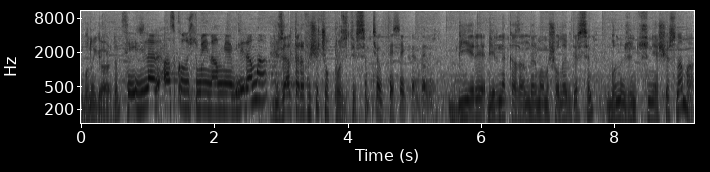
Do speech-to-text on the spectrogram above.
Bunu gördüm. Seyirciler az konuştuğuma inanmayabilir ama Güzel tarafı şu çok pozitifsin. çok teşekkür ederim. Bir yeri birine kazandırmamış olabilirsin. Bunun üzüntüsünü yaşıyorsun ama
